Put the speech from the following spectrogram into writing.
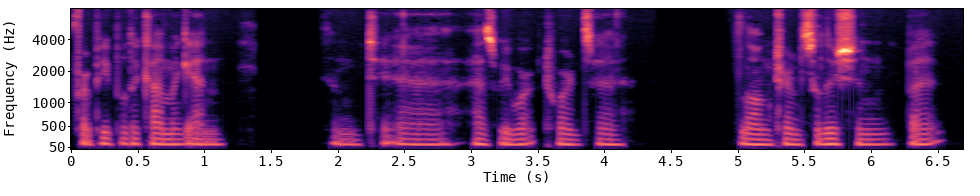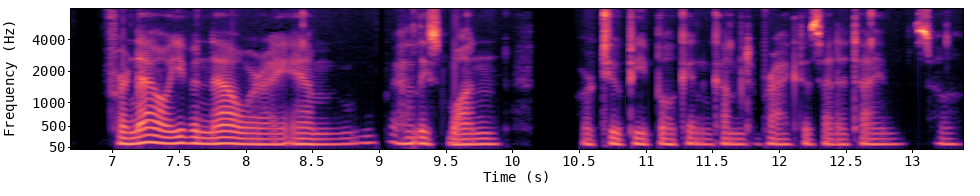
for people to come again, and uh, as we work towards a long term solution. But for now, even now where I am, at least one or two people can come to practice at a time. So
